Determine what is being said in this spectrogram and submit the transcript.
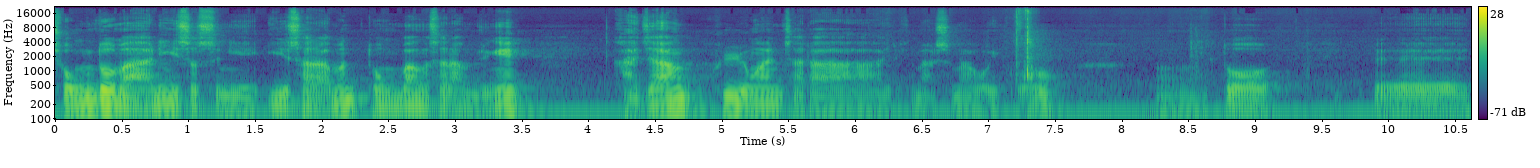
종도 많이 있었으니 이 사람은 동방 사람 중에 가장 훌륭한 자라 이렇게 말씀하고 있고 어, 또 에,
